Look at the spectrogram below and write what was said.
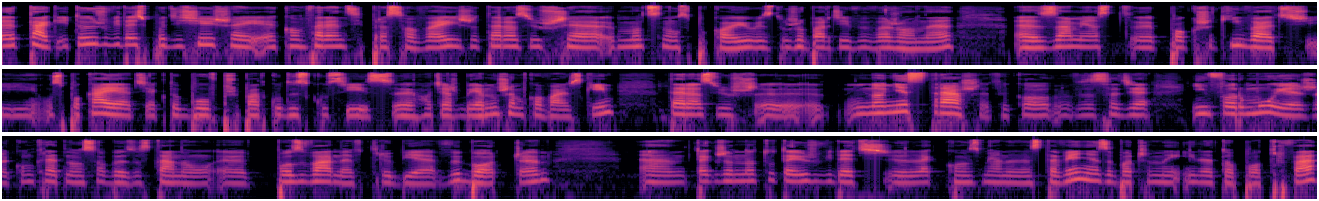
E, Tak, i to już widać po dzisiejszej e, konferencji prasowej, że teraz już się mocno uspokoił, jest dużo bardziej wyważony. E, Zamiast pokrzykiwać i uspokajać, jak to było w przypadku dyskusji z chociażby Januszem Kowalskim, teraz już no nie straszy, tylko w zasadzie informuje, że konkretne osoby zostaną pozwane w trybie wyborczym. Także no tutaj już widać lekką zmianę nastawienia, zobaczymy ile to potrwa.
